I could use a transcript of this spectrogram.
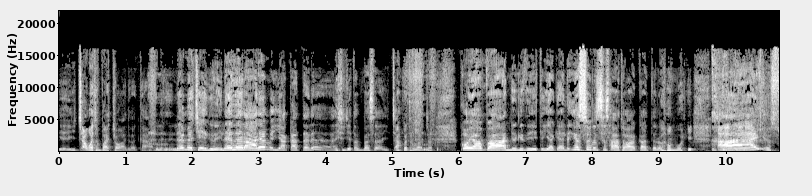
ይጫወትባቸዋል። በቃ ለመቼ ጊዜ? ለዘላለም እያቃጠለ እየጠበሰ ይጫወትባቸው ቆይ አባ አንድ ጊዜ ጥያቄ ያለ እሱን እሳቱ አቃጥለውም ወይ? አይ እሱ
